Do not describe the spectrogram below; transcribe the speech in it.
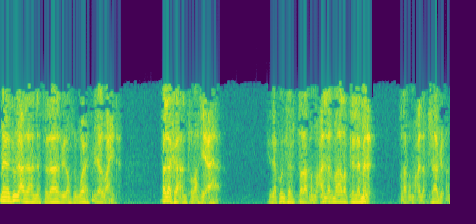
ما يدل على أن الثلاث بلفظ واحد تجعل واحدة فلك أن تراجعها. إذا كنت في الطلاق معلق ما أردت إلا منع طلاق معلق سابقا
